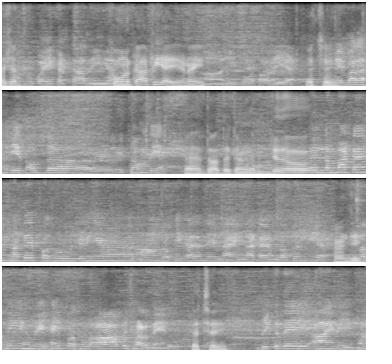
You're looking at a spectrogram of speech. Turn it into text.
ਅੱਛਾ। ਤੁਹਾਨੂੰ ਬਾਈ ਕੱਟਾ ਨਹੀਂ ਆ ਫੋਨ ਕਾਫੀ ਆਏ ਹਨਾ ਜੀ? ਹਾਂ ਇਹ ਬਹੁਤ ਆ ਰਹੇ ਆ। ਅੱਛਾ ਜੀ। ਤੇ ਪਰ ਹਜੇ ਦੁੱਧ ਚਾਹੁੰਦੇ ਆ? ਇਹ ਦੁੱਧ ਚੰਗਾ ਜਦੋਂ ਤੇ ਲੰਮਾ ਟਾਈਮ ਸਾਡੇ ਪਸ਼ੂ ਜਿਹੜੀਆਂ ਆਮ ਲੋਕੀ ਕਹਿ ਦਿੰਦੇ ਮੈਂ ਇੰਨਾ ਟਾਈਮ ਦੁੱਧ ਦਿੰਦੀ ਆ। ਹਾਂਜੀ। ਅਸੀਂ ਹਮੇਸ਼ਾ ਹੀ ਪਸ਼ੂ ਆਪ ਛੱਡਦੇ ਆ। ਅੱਛਾ ਜੀ। ਵੀ ਆਏ ਨਹੀਂ। ਹੁਣ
